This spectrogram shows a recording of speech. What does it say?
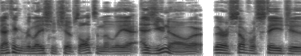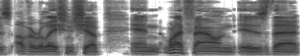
I think relationships ultimately, as you know, there are several stages of a relationship. And what I found is that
